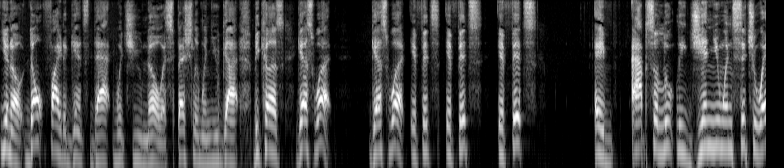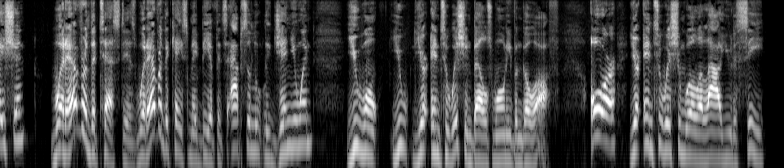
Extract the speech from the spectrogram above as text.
you know, don't fight against that which you know, especially when you got because guess what? Guess what? If it's if it's if it's a absolutely genuine situation, whatever the test is, whatever the case may be, if it's absolutely genuine, you won't, you, your intuition bells won't even go off. Or your intuition will allow you to see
